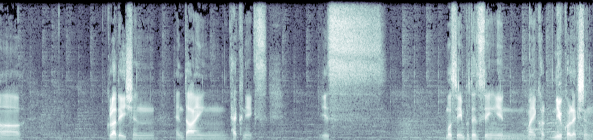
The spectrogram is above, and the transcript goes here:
uh, gradation and dyeing techniques is most important thing in my co- new collection.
